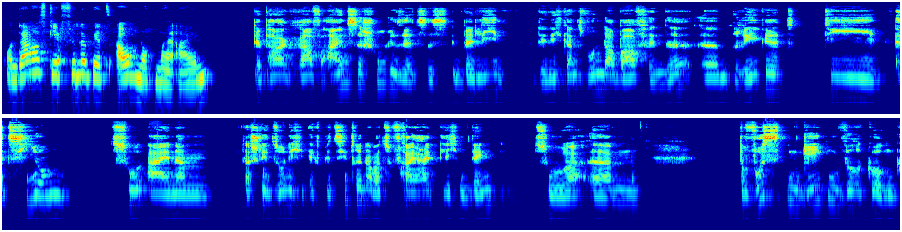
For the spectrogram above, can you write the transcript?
Und darauf geht Philipp jetzt auch nochmal ein. Der Paragraph 1 des Schulgesetzes in Berlin, den ich ganz wunderbar finde, ähm, regelt die Erziehung zu einem, das steht so nicht explizit drin, aber zu freiheitlichem Denken, zu ähm, bewussten Gegenwirkung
